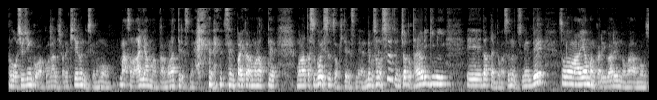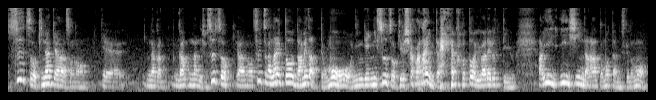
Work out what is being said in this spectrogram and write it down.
を主人公がこうなんでしょうね着てるんですけども、まあ、そのアイアンマンからもらってですね 先輩からもらってもらったすごいスーツを着てですねでもそのスーツにちょっと頼り気味えだったりとかするんですね。でそのアイアンマンから言われるのがもうスーツを着なきゃその、えなんかがなんでしょうスーツをあのスーツがないとダメだって思う人間にスーツを着る資格はないみたいなことを言われるっていう あいいいいシーンだなと思ったんですけども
